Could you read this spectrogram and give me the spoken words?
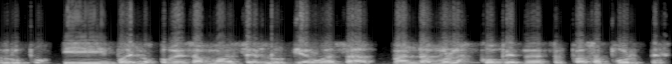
grupo. Y bueno, comenzamos a hacerlo vía WhatsApp. Mandamos las copias de nuestros pasaportes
